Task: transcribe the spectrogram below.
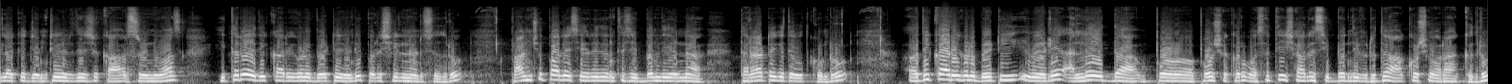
ಇಲಾಖೆ ಜಂಟಿ ನಿರ್ದೇಶಕ ಆರ್ ಶ್ರೀನಿವಾಸ್ ಇತರೆ ಅಧಿಕಾರಿಗಳು ಭೇಟಿ ನೀಡಿ ಪರಿಶೀಲನೆ ನಡೆಸಿದರು. ಪ್ರಾಂಶುಪಾಲೆ ಸೇರಿದಂತೆ ಸಿಬ್ಬಂದಿಯನ್ನು ತರಾಟೆಗೆ ತೆಗೆದುಕೊಂಡರು. ಅಧಿಕಾರಿಗಳು ಭೇಟಿ ವೇಳೆ ಅಲ್ಲೇ ಇದ್ದ ಪೋಷಕರು ವಸತಿ ಶಾಲೆ ಸಿಬ್ಬಂದಿ ವಿರುದ್ಧ ಆಕ್ರೋಶ ಹೊರಹಾಕಿದ್ರು.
